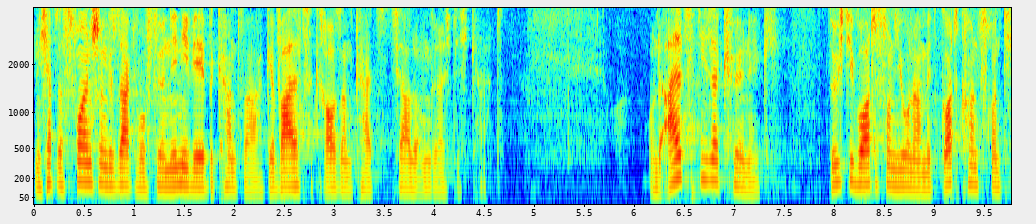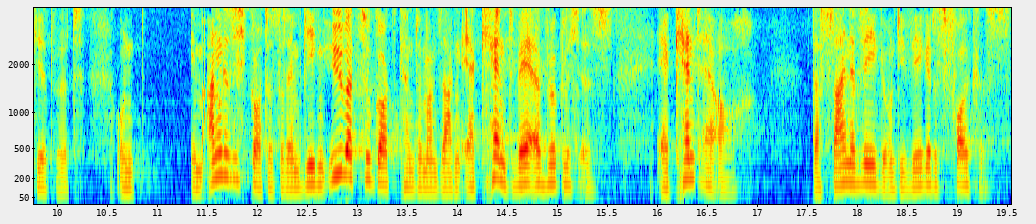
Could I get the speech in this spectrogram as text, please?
Und ich habe das vorhin schon gesagt, wofür Ninive bekannt war. Gewalt, Grausamkeit, soziale Ungerechtigkeit. Und als dieser König durch die Worte von Jona mit Gott konfrontiert wird und im Angesicht Gottes oder im Gegenüber zu Gott könnte man sagen, erkennt, wer er wirklich ist, erkennt er auch, dass seine Wege und die Wege des Volkes,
